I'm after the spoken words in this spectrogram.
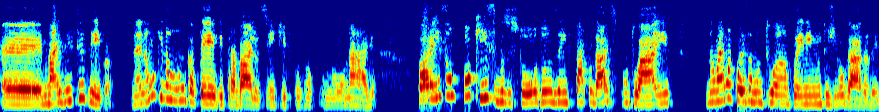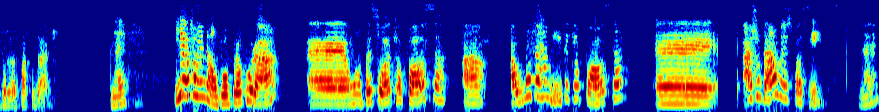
é, mais incisiva. Né? Não que não nunca teve trabalhos científicos no, no, na área. Porém, são pouquíssimos estudos em faculdades pontuais, não é uma coisa muito ampla e nem muito divulgada dentro da faculdade. Né? E eu falei, não, vou procurar é, uma pessoa que eu possa, a, alguma ferramenta que eu possa é, ajudar meus pacientes, né?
